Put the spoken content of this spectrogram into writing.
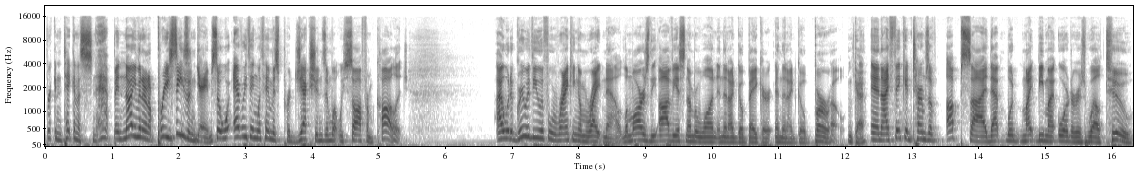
freaking taken a snap, and not even in a preseason game. So everything with him is projections and what we saw from college. I would agree with you if we're ranking them right now. Lamar's the obvious number one, and then I'd go Baker, and then I'd go Burrow. Okay. And I think in terms of upside, that would might be my order as well too.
